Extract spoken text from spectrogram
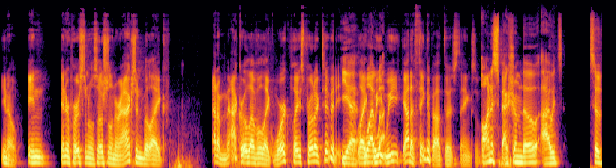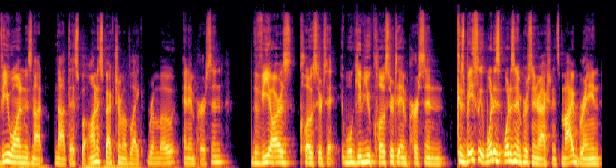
you know in interpersonal social interaction, but like at a macro level, like workplace productivity. Yeah. like Well, I- we we got to think about those things. like, on a spectrum though i would so v1 is not not this but on a spectrum of like remote and in person the vr is closer to it will give you closer to in person because basically what is what is an in-person interaction it's my brain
